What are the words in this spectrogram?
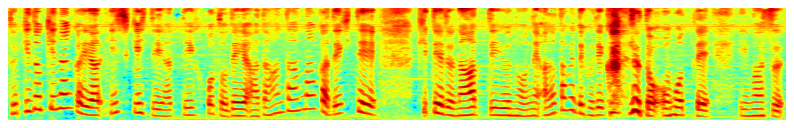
時々なんかや意識してやっていくことであだんだんなんかできてきてるなっていうのをね改めて振り返ると思っています。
